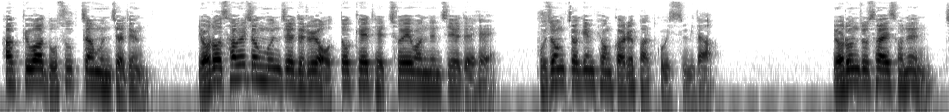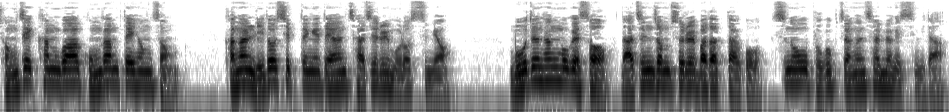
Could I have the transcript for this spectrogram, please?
학교와 노숙자 문제 등 여러 사회적 문제들을 어떻게 대처해 왔는지에 대해 부정적인 평가를 받고 있습니다. 여론조사에서는 정직함과 공감대 형성, 강한 리더십 등에 대한 자질을 물었으며 모든 항목에서 낮은 점수를 받았다고 스노우 부국장은 설명했습니다.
